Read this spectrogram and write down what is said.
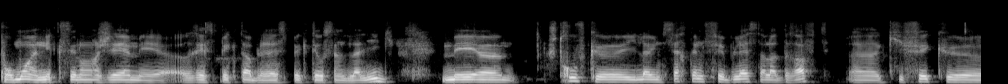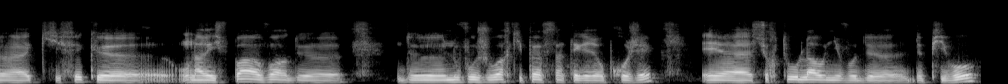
pour moi un excellent GM et euh, respectable et respecté au sein de la ligue. Mais euh, je trouve qu'il a une certaine faiblesse à la draft euh, qui fait que qui fait que on n'arrive pas à avoir de de nouveaux joueurs qui peuvent s'intégrer au projet et surtout là au niveau de, de pivot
